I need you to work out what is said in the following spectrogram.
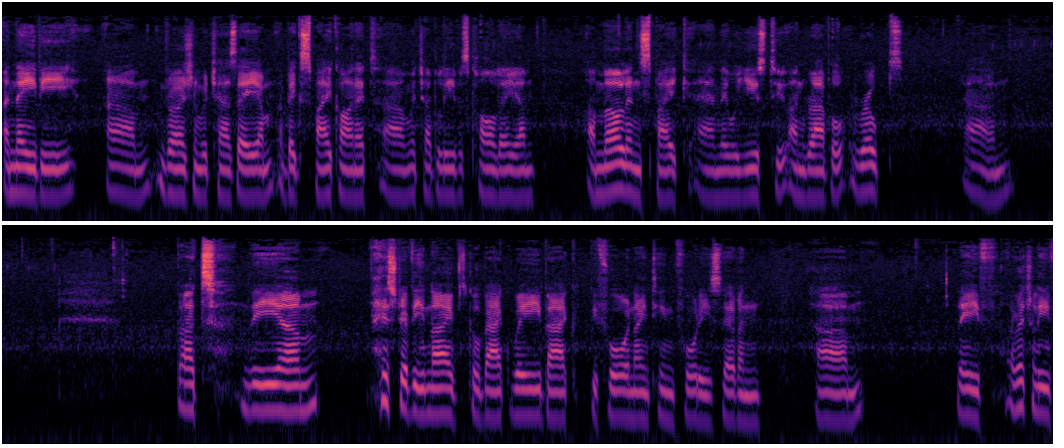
a Navy um, version which has a, um, a big spike on it, uh, which I believe is called a, a marlin spike, and they were used to unravel ropes. but the history of the knives go back way back before 1947. Um, they originally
